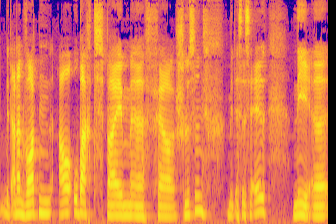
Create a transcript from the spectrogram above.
mit anderen Worten, Obacht beim äh, Verschlüsseln mit SSL. Nee, äh,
